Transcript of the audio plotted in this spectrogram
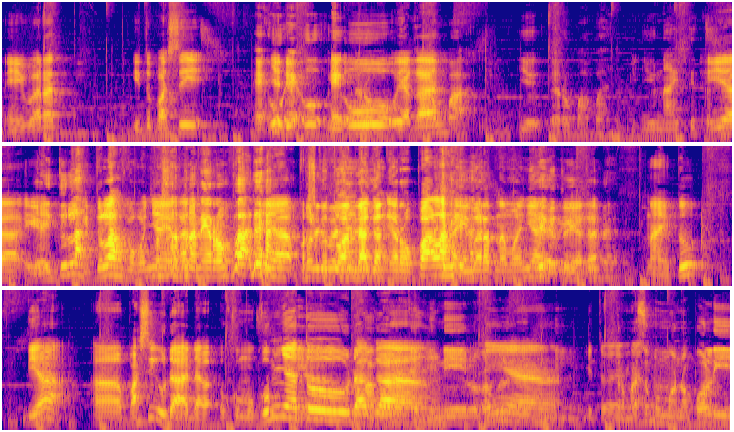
Ya, ibarat itu pasti EU jadi- EU EU ya kan. Eropa, Eropa apa United? Iya, ya itulah Itulah pokoknya ya kan. persatuan Eropa dah Iya, persekutuan dagang Eropa lah ibarat namanya Iya, gitu ya gitu kan. Nah, itu dia eh, pasti udah ada hukum-hukumnya Iya, tuh lu nggak boleh dagang. kayak gini lu boleh iya, kayak gini gitu ya. termasuk memonopoli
